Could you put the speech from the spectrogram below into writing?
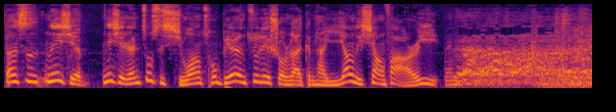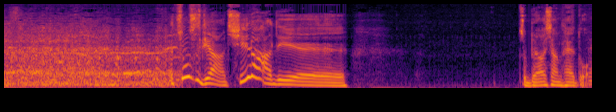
但是那些那些人就是希望从别人嘴里说出来跟他一样的想法而已，就是这样。其他的就不要想太多。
